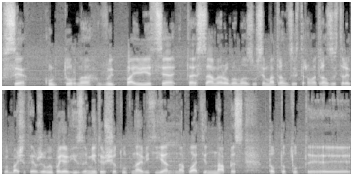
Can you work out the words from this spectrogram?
все культурно відпаюється. Те саме робимо з усіма транзисторами. Транзистори, як ви бачите, я вже випаяв і замітив, що тут навіть є на платі напис. Тобто тут е,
